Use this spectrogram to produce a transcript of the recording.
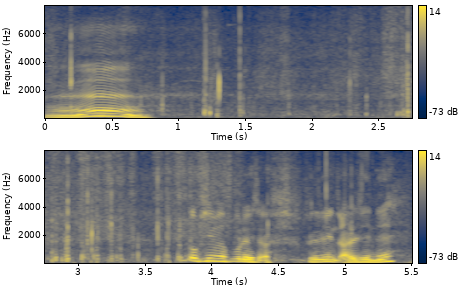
아, 조금씩만 뿌려줘. 빌린 난리네.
